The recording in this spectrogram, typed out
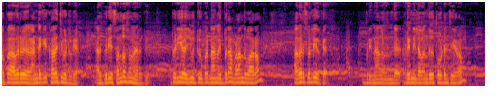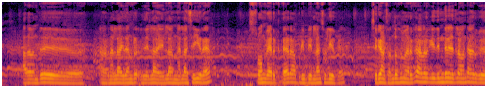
அப்போ அவர் அன்றைக்கு கதைச்சிக்கிட்டு இருக்கார். அது பெரிய சந்தோஷமாக இருக்குது பெரிய யூடியூபர் நாங்கள் இப்போ தான் வளர்ந்து வரோம். அவர் சொல்லியிருக்கார். இப்படி நாங்கள் இந்த ரெண்ணில வந்து தோட்டம் செய்கிறோம் அதை வந்து அவர் நல்லா இதான் எல்லாம் எல்லாம் நல்லா செய்கிறார். ஸ்ட்ராங்காக இருக்கார் அப்படி இப்படின்லாம் சொல்லியிருக்கார். சரியான சந்தோஷமாக இருக்குது அவருக்கு இது இந்த நேரத்தில் வந்து அவருக்கு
